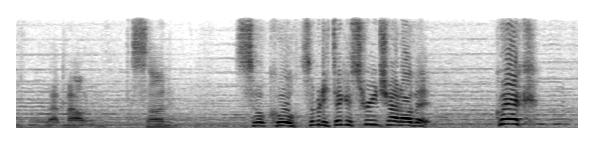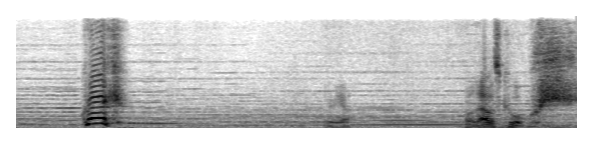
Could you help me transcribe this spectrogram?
Oh, that mountain. The sun. So cool. Somebody take a screenshot of it! Quick! Quick! There we go. Oh, that was cool. Whoosh.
